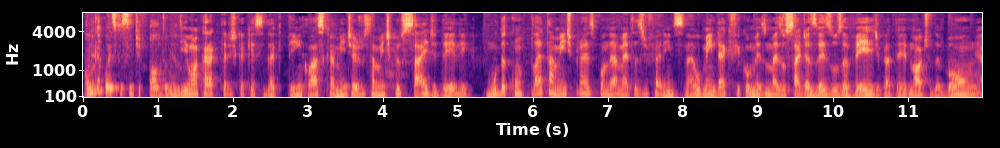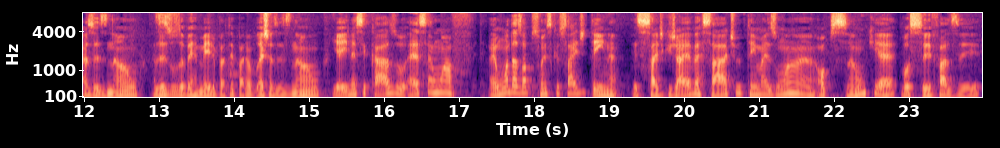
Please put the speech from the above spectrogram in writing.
A única coisa que eu senti falta mesmo. E uma característica que esse deck tem, classicamente, é justamente que o side dele muda completamente para responder a metas diferentes, né? O main deck fica o mesmo, mas o side às vezes usa verde para ter Not to the Bone, às vezes não, às vezes usa vermelho para ter Pyroblast, às vezes não. E aí nesse caso, essa é uma é uma das opções que o side tem, né? Esse side que já é versátil tem mais uma opção que é você fazer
